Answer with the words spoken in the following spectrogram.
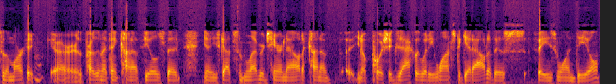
so the market or the president I think kind of feels that you know he's got some leverage here now to kind of uh, you know push exactly what he wants to get out of this phase one deal,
